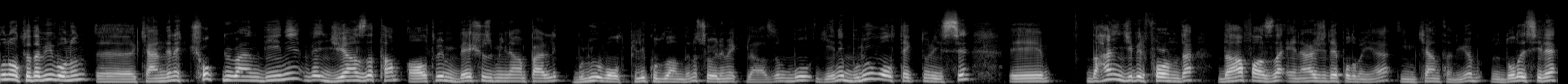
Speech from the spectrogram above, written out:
Bu noktada Vivo'nun e, kendine çok güvendiğini ve cihazda tam 6500 mAh'lik Blue Volt pili kullandığını söylemek lazım. Bu yeni Blue Volt teknolojisi e, daha ince bir formda daha fazla enerji depolamaya imkan tanıyor. Dolayısıyla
